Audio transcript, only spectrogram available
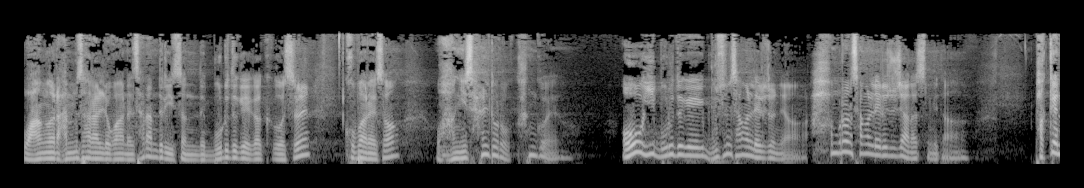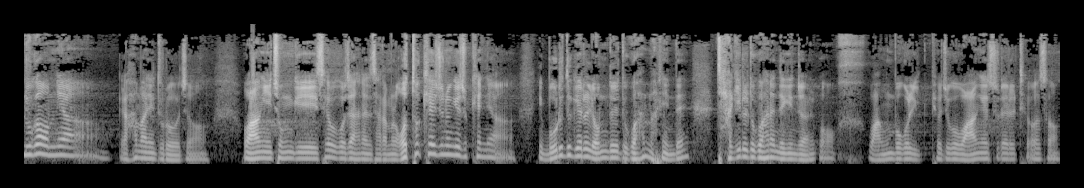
왕을 암살하려고 하는 사람들이 있었는데 모르드게가 그것을 고발해서 왕이 살도록 한 거예요. 어, 이 모르드게에게 무슨 상을 내려줬냐? 아무런 상을 내려주지 않았습니다. 밖에 누가 없냐? 하만이 들어오죠. 왕이 종기 세우고자 하는 사람을 어떻게 해주는 게 좋겠냐? 모르드게를 염두에 두고 한 말인데 자기를 두고 하는 얘기인 줄 알고 왕복을 입혀주고 왕의 수레를 태워서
